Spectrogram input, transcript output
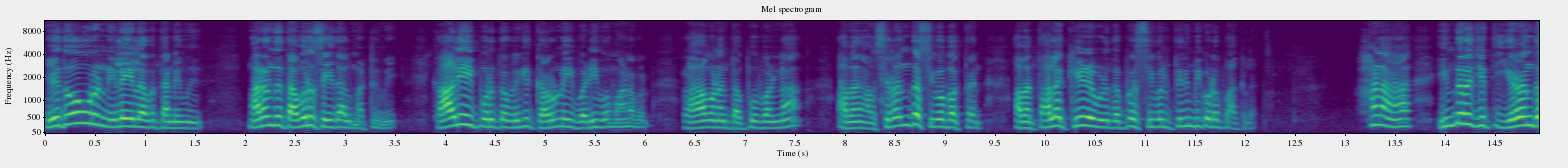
ஏதோ ஒரு நிலையில் அவன் தன்னை மறந்து தவறு செய்தால் மட்டுமே. காளியை பொறுத்த வரைக்கும் கருணை வடிவமானவன். ராவணன் தப்பு பண்ணால் அவன் அவன் சிறந்த சிவபக்தன். அவன் தலை கீழே விழுந்தப்ப சிவன் திரும்பி கூட பார்க்கல. ஆனால் இந்திரஜித் இறந்த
